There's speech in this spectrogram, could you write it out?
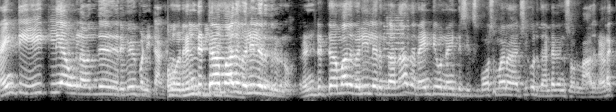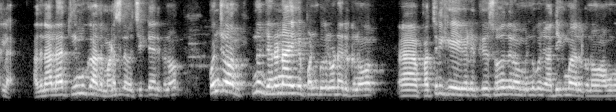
நைன்டி எயிட்லயே அவங்கள வந்து ரிவ்யூ பண்ணிட்டாங்க. ஒரு ரெண்டு டேர்மாவது வெளியில இருந்திருக்கணும். ரெண்டு டேர்மாவது வெளியில இருந்தாதான் அந்த நைன்டி ஒன் நைன்டி சிக்ஸ் மோசமான ஆட்சிக்கு ஒரு தண்டனைன்னு சொல்லலாம். அது நடக்கல. அதனால திமுக அதை மனசுல வச்சுக்கிட்டே இருக்கணும். கொஞ்சம் இன்னும் ஜனநாயக பண்புகளோட இருக்கணும். பத்திரிகைகளுக்கு சுதந்திரம் இன்னும் கொஞ்சம் அதிகமாக இருக்கணும். அவங்க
